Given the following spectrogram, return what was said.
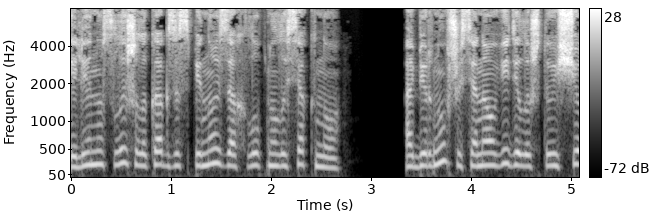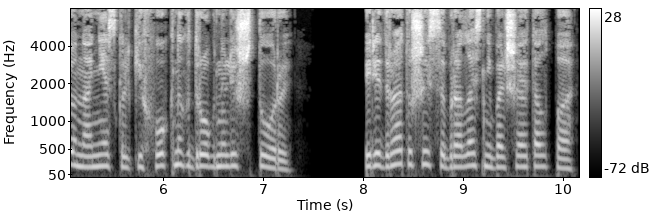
Елена услышала, как за спиной захлопнулось окно. Обернувшись, она увидела, что еще на нескольких окнах дрогнули шторы. Перед ратушей собралась небольшая толпа.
